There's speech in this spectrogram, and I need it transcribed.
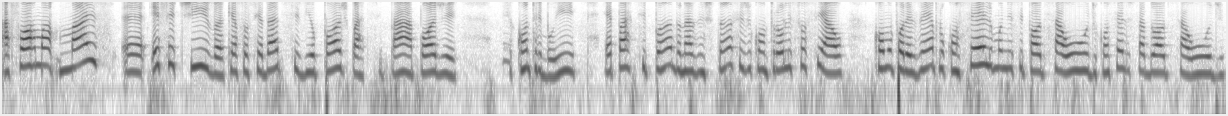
A forma mais é, efetiva que a sociedade civil pode participar, pode é, contribuir, é participando nas instâncias de controle social, como, por exemplo, o Conselho Municipal de Saúde, Conselho Estadual de Saúde,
